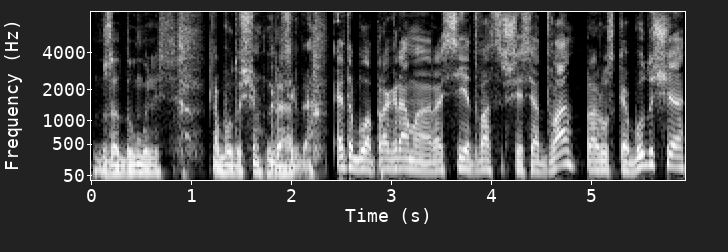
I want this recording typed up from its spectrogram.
задумались. О будущем, как Да. всегда. Это была программа «Россия-2062» про русское будущее.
